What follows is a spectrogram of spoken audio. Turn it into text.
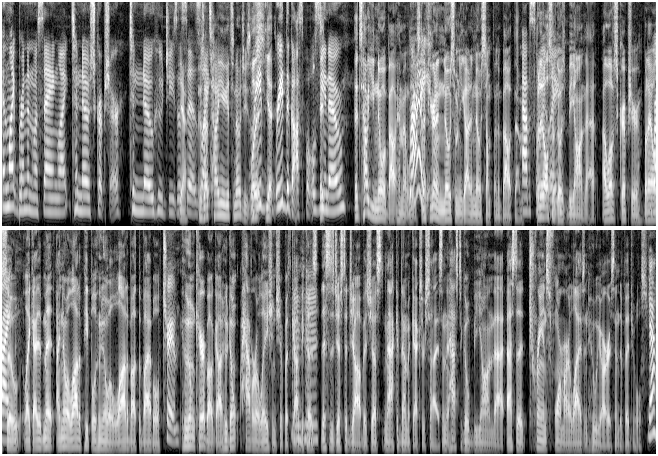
And like Brendan was saying, like to know scripture, to know who Jesus Yeah, is. because Like that's how you get to know Jesus. Well, read, yeah. read the gospels, you know? It's how you know about him at least. And if you're going to know someone, you got to know something about them. Absolutely. But it also goes beyond that. I love scripture, but I also, Right. like I admit, I know a lot of people who know a lot about the Bible. True. Mm-hmm. Who don't care about God, who don't have a relationship with God because this is just a job. It's just an academic exercise. And it has to go beyond that. It has to transform our lives and who we are as individuals. Yeah.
